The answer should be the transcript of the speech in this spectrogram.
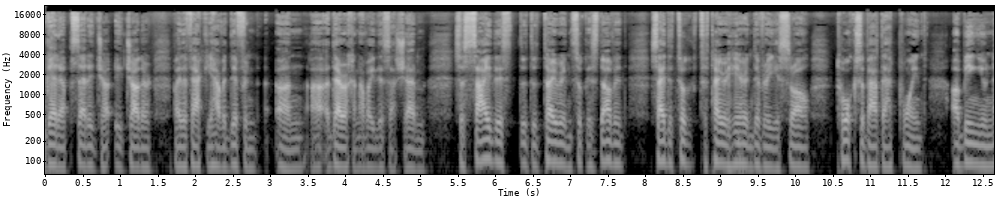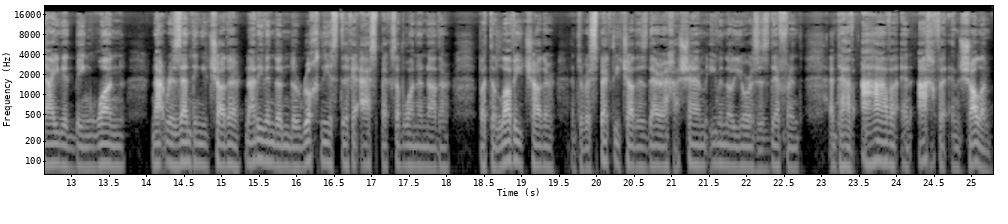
get upset at each other by the fact you have a different on uh, derech and avodas Hashem. So side this the, the Torah in Sukkot David, side the, the Torah here in Divrei Yisrael talks about that point of being united, being one, not resenting each other, not even the, the aspects of one another, but to love each other and to respect each other's derech Hashem, even though yours is different, and to have ahava and achva and shalom.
